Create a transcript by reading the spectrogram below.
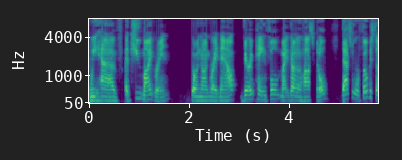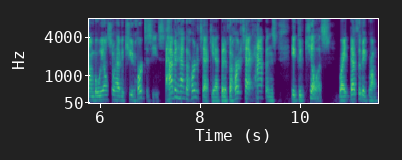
we have acute migraine going on right now, very painful, might go to the hospital. That's what we're focused on, but we also have acute heart disease. I haven't had the heart attack yet, but if the heart attack happens, it could kill us, right? That's the big problem.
